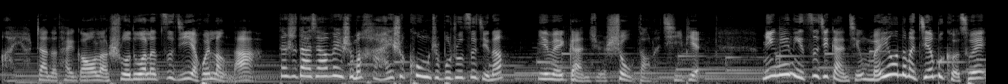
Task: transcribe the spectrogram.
哎呀，站得太高了，说多了自己也会冷的。但是大家为什么还是控制不住自己呢？因为感觉受到了欺骗。明明你自己感情没有那么坚不可摧，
